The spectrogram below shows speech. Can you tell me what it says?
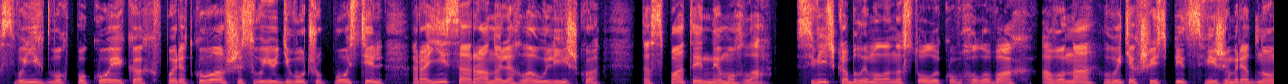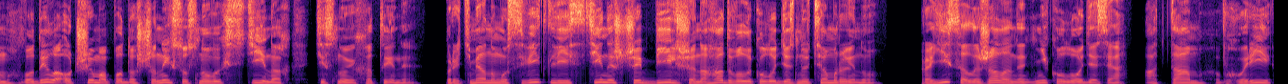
в своїх двох покоїках, впорядкувавши свою дівочу постіль, Раїса рано лягла у ліжко та спати не могла. Свічка блимала на столику в головах, а вона, витягшись під свіжим рядном, водила очима по дощаних соснових стінах тісної хатини. При тьмяному світлі стіни ще більше нагадували колодязну тямрину. Раїса лежала на дні колодязя, а там, вгорі,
